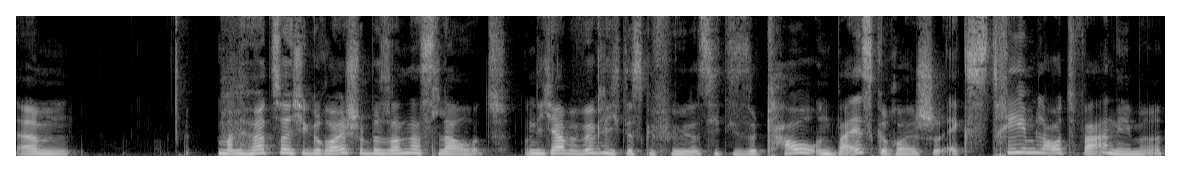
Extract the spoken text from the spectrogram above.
Ähm, man hört solche Geräusche besonders laut. Und ich habe wirklich das Gefühl, dass ich diese Kau- und Beißgeräusche extrem laut wahrnehme.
